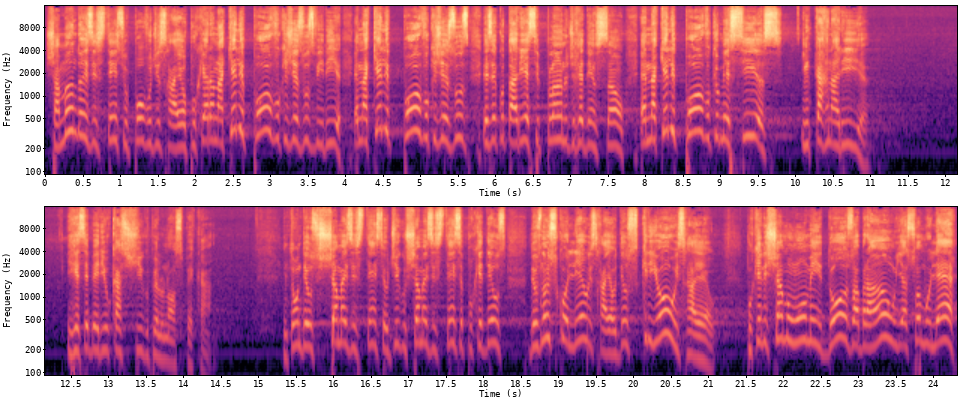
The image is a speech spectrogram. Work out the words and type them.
Chamando à existência o povo de Israel, porque era naquele povo que Jesus viria, é naquele povo que Jesus executaria esse plano de redenção, é naquele povo que o Messias encarnaria e receberia o castigo pelo nosso pecado. Então Deus chama a existência, eu digo chama a existência porque Deus, Deus não escolheu Israel, Deus criou Israel. Porque ele chama um homem idoso, Abraão, e a sua mulher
